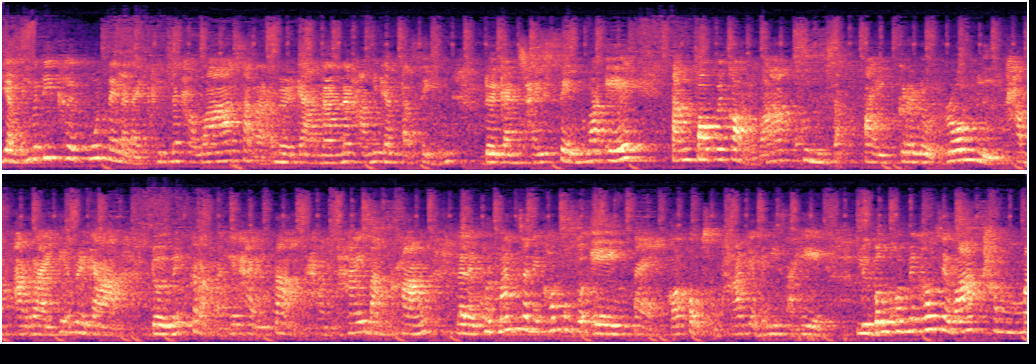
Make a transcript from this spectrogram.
อย่างที่พี่ตี้เคยพูดในหลาย ๆ คลิปนะคะว่าสหรัฐอเมริกานั้นนะคะ มีการตัดสินโดยการใช้เซนว่าเอ๊ะตั้งเป้าไว้ก่อนว่าคุณจะไปกระโดดร่มหรือทำอะไรที่อเมริกา โดยไม่กลับประเทศไทยหรือเปล่าทำให้บางครั้ง หลาย ๆ คนมั่นใจในข้อมูลตัวเอง แต่ก็ตกสัมภาษณ์อย่างไม่มีสาเหตุ หรือบางคนไม่เข้าใจว่าทำไม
